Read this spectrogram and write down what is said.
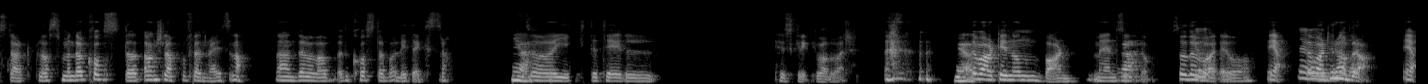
startplass, men da kosta Han slapp på fundraiser da. Det, var- det kosta bare litt ekstra. Ja. Så gikk det til Husker ikke hva det var. Ja. Det var til noen barn med en Ja. sykdom. Så det var jo Ja, Det det var var til bra, noe det. bra. Ja.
